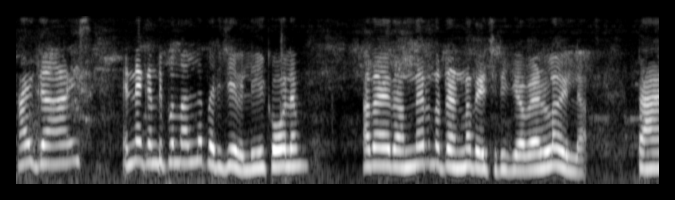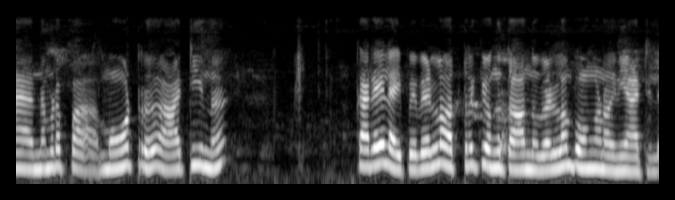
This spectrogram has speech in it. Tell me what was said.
ഹായ് ഗായ്സ് എന്നെ കണ്ടിപ്പോൾ നല്ല പരിചയമില്ല? ഈ കോലം അതായത് അന്നേരം തൊട്ട് എണ്ണ തേച്ചിരിക്കുക വെള്ളമില്ല. ടാ നമ്മുടെ മോട്ടർ നിന്ന് കരയിലായിപ്പോയി. വെള്ളം അത്രയ്ക്കും അങ്ങ് താന്നു. വെള്ളം പോങ്ങണോ ഇനി ആറ്റിൽ?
